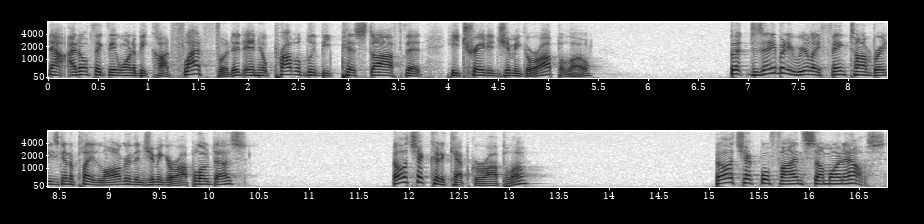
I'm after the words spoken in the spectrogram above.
Now, I don't think they want to be caught flat footed, and he'll probably be pissed off that he traded Jimmy Garoppolo but does anybody really think Tom Brady's going to play longer than Jimmy Garoppolo does? Belichick could have kept Garoppolo. Belichick will find someone else.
